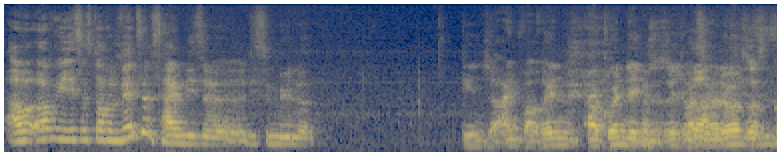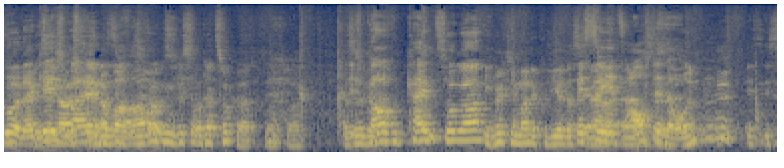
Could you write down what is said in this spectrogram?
Aber irgendwie ist es doch in Winzelsheim, diese, diese Mühle. Gehen Sie einfach hin, erkundigen Sie sich, was Ja. hier los ist. Gut, dann Wir geh sind ich mal hin. Wirken raus. ein bisschen unterzuckert. Also ich brauche keinen Zucker. Ich möchte ihn manipulieren, dass Bist er... du jetzt äh, auch denn da unten? Ich, ich,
